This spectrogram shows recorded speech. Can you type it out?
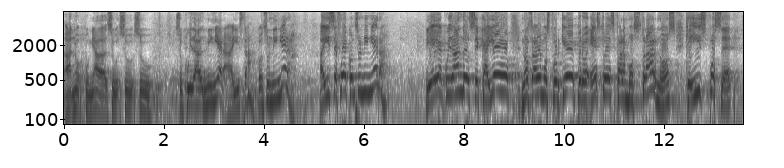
Ah, no, cuñada, su, su, su, su niñera, ahí está, con su niñera. Ahí se fue con su niñera. Y ella cuidando se cayó, no sabemos por qué, pero esto es para mostrarnos que Isposet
